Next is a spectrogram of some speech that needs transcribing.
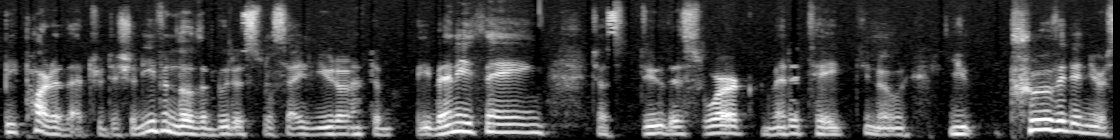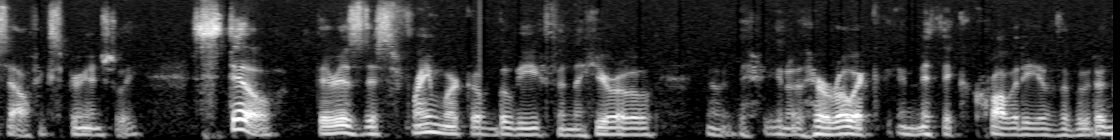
be part of that tradition even though the buddhists will say you don't have to believe anything. Just do this work meditate you know you prove it in yourself experientially. Still there is this framework of belief in the hero you know, the, you know, heroic and mythic quality of the buddha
